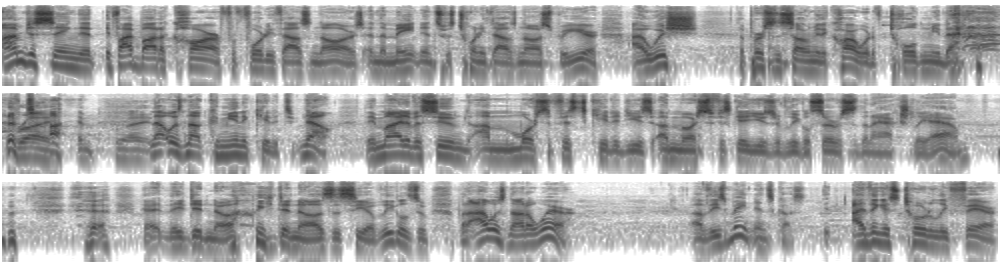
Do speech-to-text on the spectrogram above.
I'm just saying that if I bought a car for forty thousand dollars and the maintenance was twenty thousand dollars per year, I wish the person selling me the car would have told me that Right, time. right. That was not communicated to. Now they might have assumed I'm a more sophisticated user. I'm a more sophisticated user of legal services than I actually am. they did know. He did know I was the CEO of LegalZoom, but I was not aware of these maintenance costs. I think it's totally fair.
